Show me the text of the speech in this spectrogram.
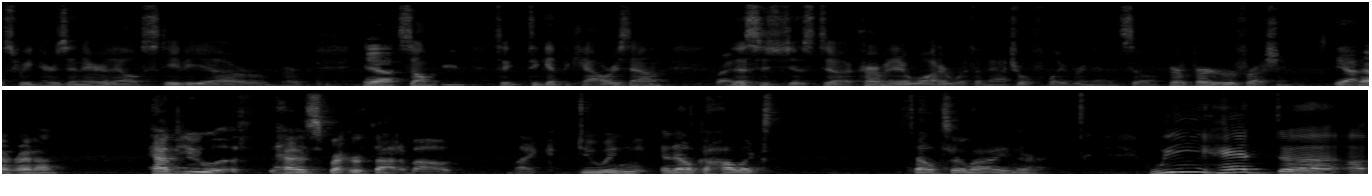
sweeteners in there. They'll have stevia or, or yeah. Know, something to, to get the calories down. Right. This is just uh, carbonated water with a natural flavoring in it, so very, very refreshing. Yeah. Yeah, right on. Have you has Sprecher thought about like doing an alcoholic seltzer line or? We had uh, a,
